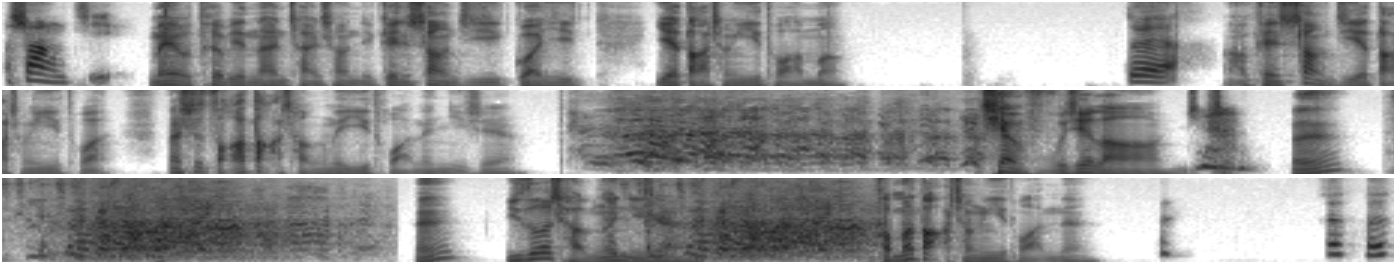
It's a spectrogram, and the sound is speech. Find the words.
上级。没有特别难缠上级，跟上级关系也打成一团吗？对啊，跟上街打成一团，那是咋打成的一团呢？你是潜伏去了？嗯嗯，余则成啊？你是怎么打成一团呢？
